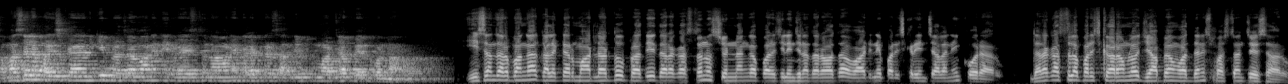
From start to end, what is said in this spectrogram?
సమస్యల పరిష్కారానికి ప్రజావాణి నిర్వహిస్తున్నామని కలెక్టర్ సందీప్ కుమార్ జా పేర్కొన్నారు. ఈ సందర్భంగా కలెక్టర్ మాట్లాడుతూ ప్రతి దరఖాస్తును క్షుణ్ణంగా పరిశీలించిన తర్వాత వాటిని పరిష్కరించాలని కోరారు. దరఖాస్తుల పరిష్కారంలో జాప్యం వద్దని స్పష్టం చేశారు.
